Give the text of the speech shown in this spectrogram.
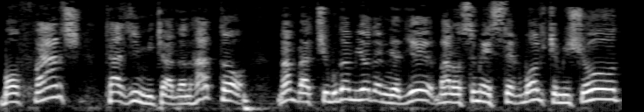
با فرش تزیین می‌کردن. حتی من بچه بودم یادم میاد یه مراسم استقبال که می‌شد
